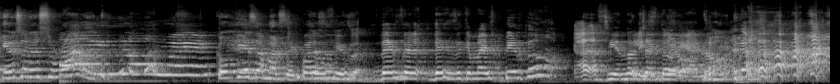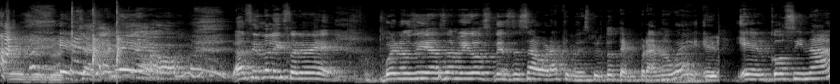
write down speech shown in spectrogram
Quiero ser el surround. no, güey. Confiesa, Marce. ¿Cuál es Confieso, desde, desde que me despierto haciendo la historia, ¿no? Sí, sí, sí. El chancleo. Haciendo la historia de buenos días amigos desde esa hora que me despierto temprano, güey. El, el cocinar.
